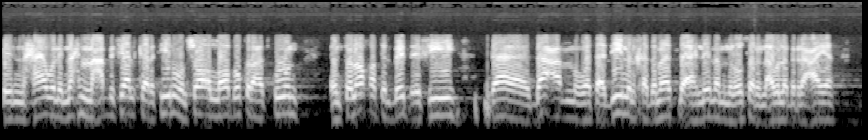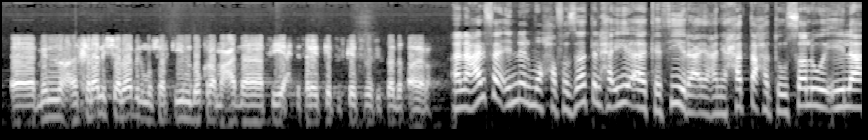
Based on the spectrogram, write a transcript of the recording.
بنحاول إن إحنا نعبي فيها الكراتين وإن شاء الله بكرة هتكون انطلاقة البدء في دعم وتقديم الخدمات لأهلنا من الأسر الأولى بالرعاية من خلال الشباب المشاركين بكرة معانا في احتفالية كتف كتف في استاد القاهرة. أنا عارفة إن المحافظات الحقيقة كثيرة يعني حتى هتوصلوا إلى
